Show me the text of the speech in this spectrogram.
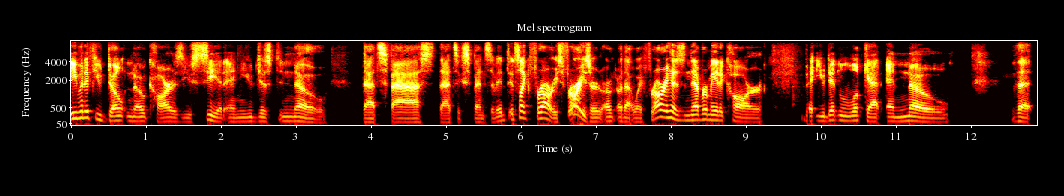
even if you don't know cars, you see it and you just know that's fast, that's expensive. It, it's like Ferraris. Ferraris are, are, are that way. Ferrari has never made a car that you didn't look at and know that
